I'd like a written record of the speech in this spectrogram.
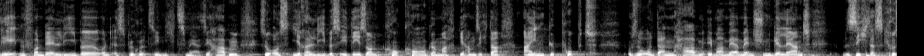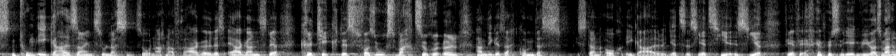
reden von der Liebe und es berührt sie nichts mehr. Sie haben so aus ihrer Liebesidee so ein Kokon gemacht, die haben sich da eingepuppt So, und dann haben immer mehr Menschen gelernt, sich das Christentum egal sein zu lassen. So nach einer Frage des Ärgerns, der Kritik, des Versuchs wach zu rütteln, haben die gesagt, komm, das ist dann auch egal. Jetzt ist jetzt, hier ist hier. Wir, wir, wir müssen irgendwie was machen.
